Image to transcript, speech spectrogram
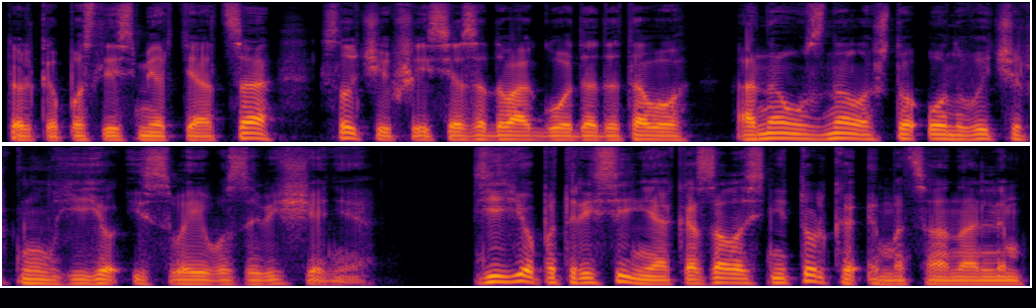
Только после смерти отца, случившейся за два года до того, она узнала, что он вычеркнул ее из своего завещания. Ее потрясение оказалось не только эмоциональным.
